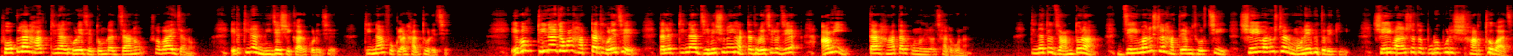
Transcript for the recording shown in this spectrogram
ফোকলার হাত টিনা ধরেছে, তোমরা জানো, সবাই জানো। এটা টিনা নিজে স্বীকার করেছে। টিনা ফোকলার হাত ধরেছে। এবং টিনা যখন হাতটা ধরেছে, তাহলে টিনা জেনে শুনেই হাতটা ধরেছিল যে আমি তার হাত আর কোনোদিনও ছাড়বো না। টিনা তো জানতো না, যেই মানুষটার হাতে আমি ধরছি, সেই মানুষটার মনের ভেতরে কি? সেই মানুষটা তো পুরোপুরি স্বার্থবাজ,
